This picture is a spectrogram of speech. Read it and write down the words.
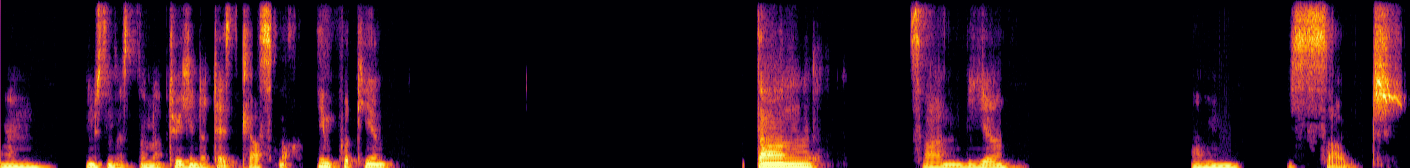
ähm, müssen das dann natürlich in der Testklasse noch importieren. Dann sagen wir ähm, Salt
